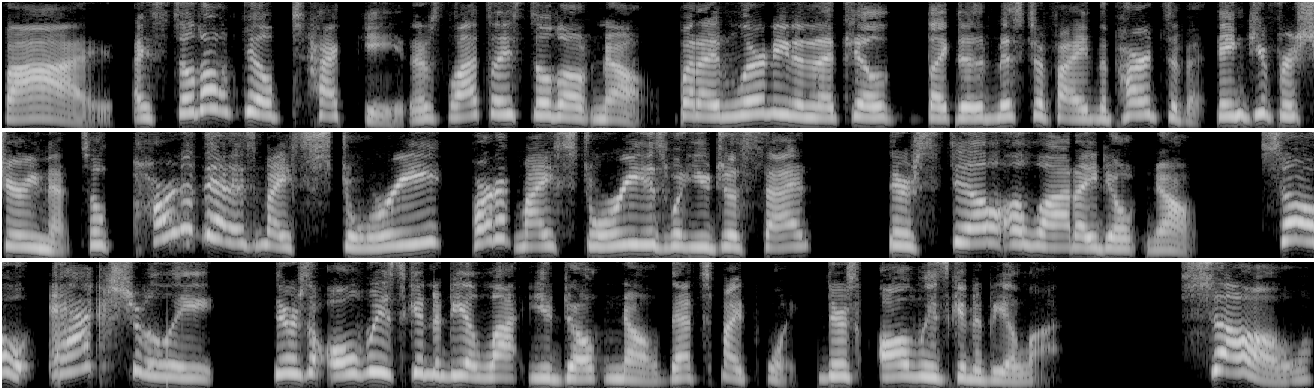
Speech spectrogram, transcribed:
five. I still don't feel techie. There's lots I still don't know, but I'm learning and I feel like demystifying the parts of it. Thank you for sharing that. So part of that is my story. Part of my story is what you just said. There's still a lot I don't know. So actually, there's always going to be a lot you don't know. That's my point. There's always going to be a lot. So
